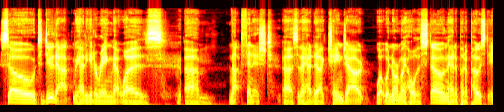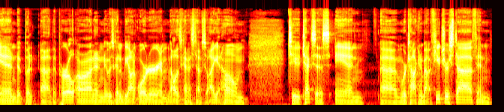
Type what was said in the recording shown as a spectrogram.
So to do that, we had to get a ring that was um, not finished. Uh, so they had to like change out what would normally hold a stone. They had to put a post in to put uh, the pearl on, and it was going to be on order and all this kind of stuff. So I get home to Texas, and um, we're talking about future stuff, and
